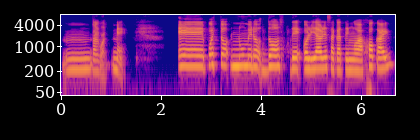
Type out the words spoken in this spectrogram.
Mm, tal cual. me. Eh, puesto número 2 de Olvidables, acá tengo a Hawkeye.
